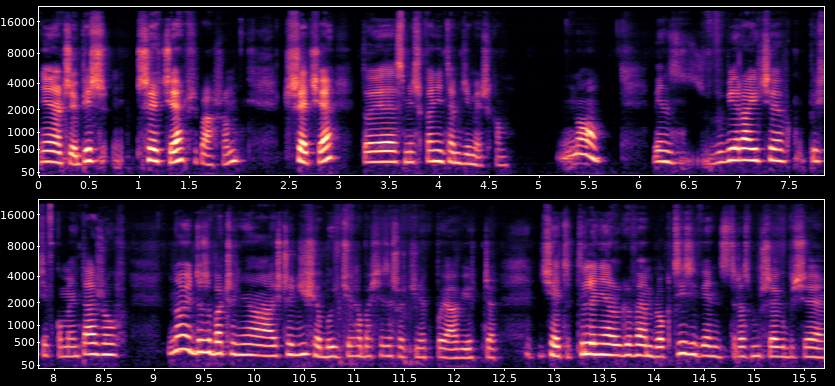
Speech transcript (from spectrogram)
Nie, znaczy, pierwsze, trzecie, przepraszam, trzecie to jest mieszkanie tam, gdzie mieszkam. No, więc wybierajcie, piszcie w komentarzu. No i do zobaczenia jeszcze dzisiaj, bo dzisiaj chyba się też odcinek pojawi jeszcze. Dzisiaj to tyle nie nagrywałem Block City, więc teraz muszę jakby się,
